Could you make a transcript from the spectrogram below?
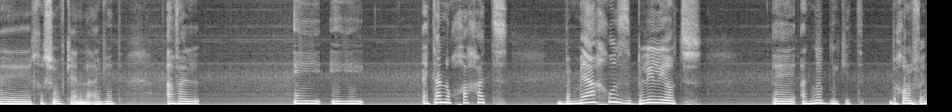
אה, חשוב כן להגיד. אבל היא, היא הייתה נוכחת במאה אחוז בלי להיות אה, הנודניקית. בכל אופן,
